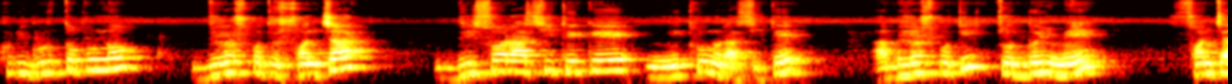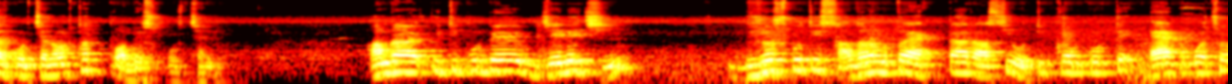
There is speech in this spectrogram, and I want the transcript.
খুবই গুরুত্বপূর্ণ, বৃহস্পতির সঞ্চার, বৃষ রাশি থেকে মিথুন রাশিতে বৃহস্পতি চোদ্দোই মে সঞ্চার করছেন, অর্থাৎ প্রবেশ করছেন। আমরা ইতিপূর্বে জেনেছি, বৃহস্পতি সাধারণত একটা রাশি অতিক্রম করতে এক বছর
